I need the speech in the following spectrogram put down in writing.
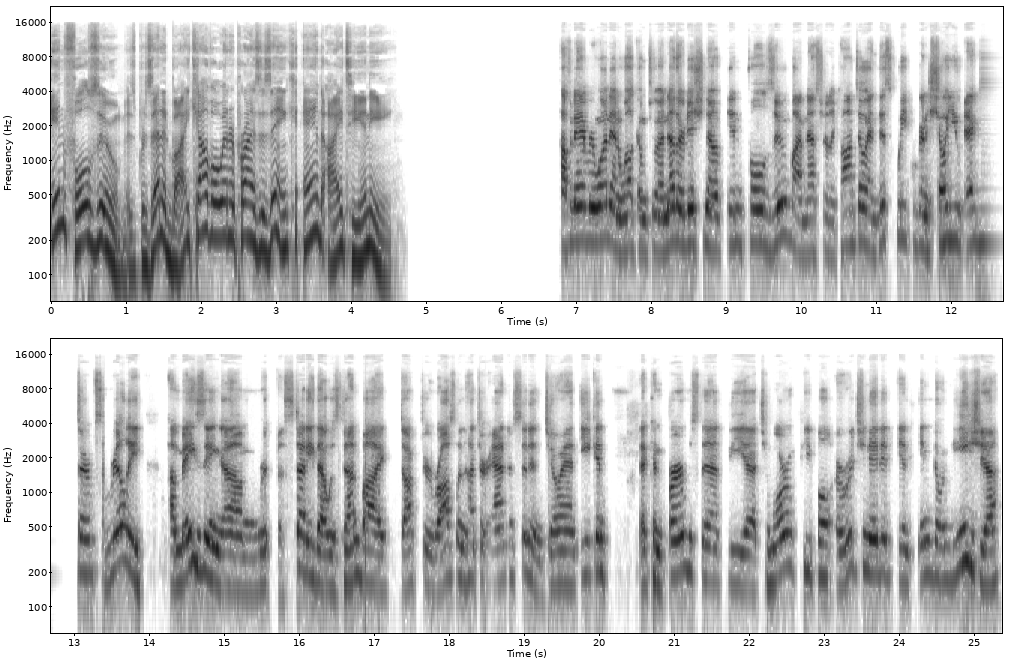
In Full Zoom is presented by Calvo Enterprises Inc. and IT&E. Day, everyone, and welcome to another edition of In Full Zoom. I'm Nestor Licanto, and this week we're going to show you excerpts really amazing um, study that was done by Dr. Rosalind Hunter Anderson and Joanne Eakin that confirms that the uh, Chamorro people originated in Indonesia,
